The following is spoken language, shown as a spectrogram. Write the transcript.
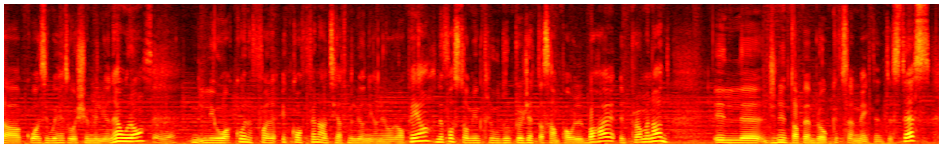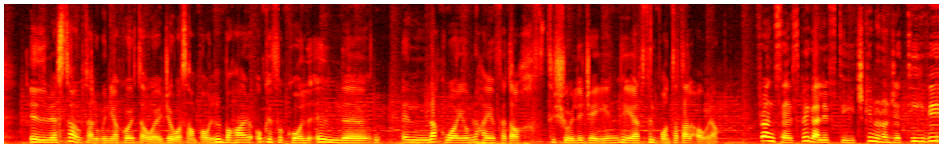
ta' kważi 21 miljun euro li huwa kun ikkonfinanzjat mill-Unjoni Ewropea li fosthom jinkludu l-proġett ta' San Pawl il-Baħar, il-Promenade, il-Ġnien ta' Pembroke kif semmejt inti stess, il-restawr tal-Winja Court Tower ġewwa San Pawl il-Baħar u kif ukoll l-aquarium li ħajinfetaħ fix-xhur li ġejjin li qiegħed fil-Ponta tal-Qawra. Franzel, spjegali ftit x'kienu l-oġġettivi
